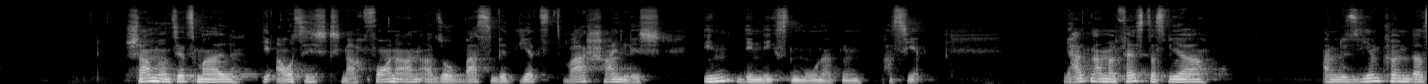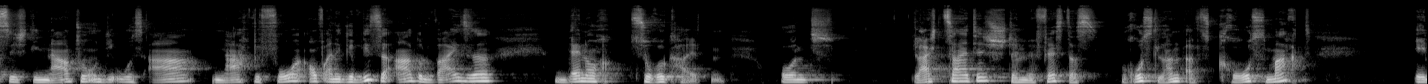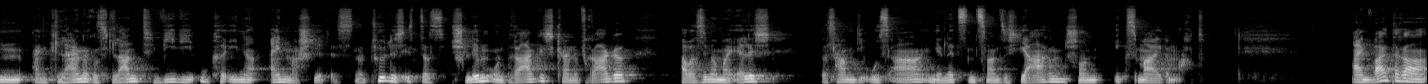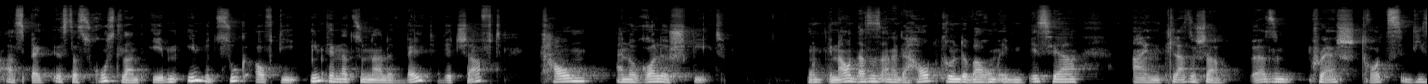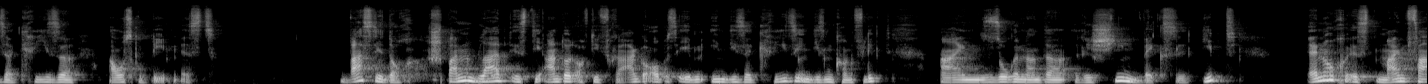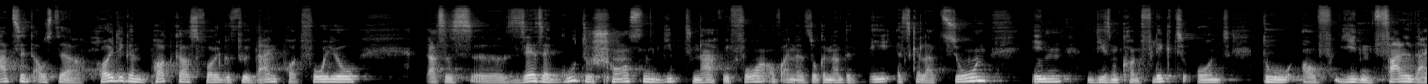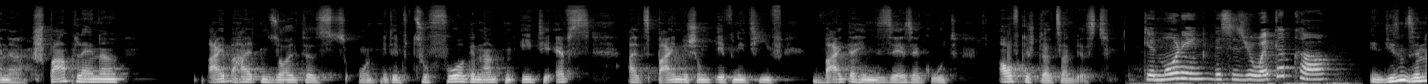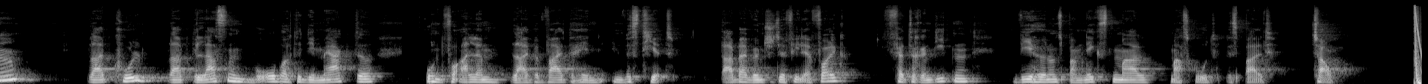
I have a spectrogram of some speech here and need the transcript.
Schauen wir uns jetzt mal die Aussicht nach vorne an. Also was wird jetzt wahrscheinlich in den nächsten Monaten passieren? Wir halten einmal fest, dass wir analysieren können, dass sich die NATO und die USA nach wie vor auf eine gewisse Art und Weise dennoch zurückhalten. Und gleichzeitig stellen wir fest, dass Russland als Großmacht in ein kleineres Land wie die Ukraine einmarschiert ist. Natürlich ist das schlimm und tragisch, keine Frage, aber sind wir mal ehrlich, das haben die USA in den letzten 20 Jahren schon x-mal gemacht. Ein weiterer Aspekt ist, dass Russland eben in Bezug auf die internationale Weltwirtschaft kaum eine Rolle spielt. Und genau das ist einer der Hauptgründe, warum eben bisher ein klassischer Börsencrash trotz dieser Krise ausgeblieben ist. Was jedoch spannend bleibt, ist die Antwort auf die Frage, ob es eben in dieser Krise, in diesem Konflikt ein sogenannter Regimewechsel gibt. Dennoch ist mein Fazit aus der heutigen Podcast-Folge für dein Portfolio, dass es äh, sehr, sehr gute Chancen gibt nach wie vor auf eine sogenannte Deeskalation in diesem Konflikt und du auf jeden Fall deine Sparpläne beibehalten solltest und mit den zuvor genannten ETFs als Beimischung definitiv weiterhin sehr, sehr gut aufgestellt sein wirst. Good morning, this is your wake up call. In diesem Sinne, bleib cool, bleib gelassen, beobachte die Märkte und vor allem bleibe weiterhin investiert. Dabei wünsche ich dir viel Erfolg, fette Renditen. Wir hören uns beim nächsten Mal. Mach's gut, bis bald. Ciao.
